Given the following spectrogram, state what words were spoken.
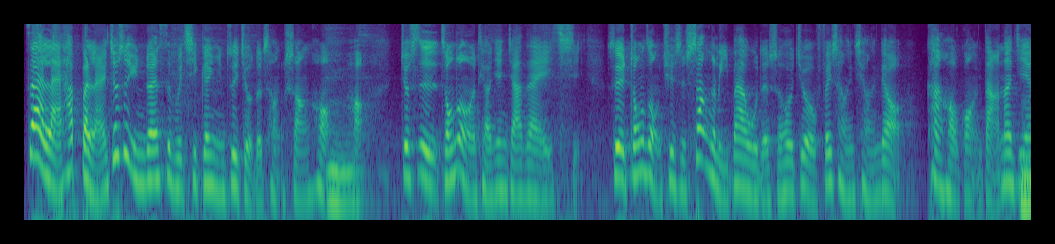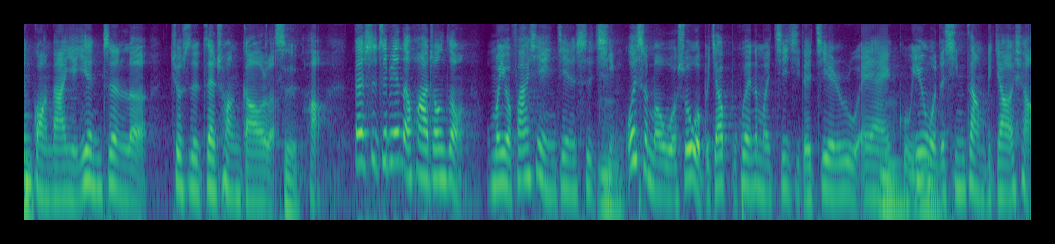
再来，它本来就是云端伺服器耕耘最久的厂商，哈、嗯，好，就是种种的条件加在一起，所以钟总确实上个礼拜五的时候就非常强调看好广达。那今天广达也验证了，就是在创高了，是好。但是这边的话，钟总，我们有发现一件事情，嗯、为什么我说我比较不会那么积极的介入 AI 股？嗯、因为我的心脏比较小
